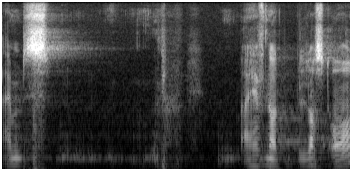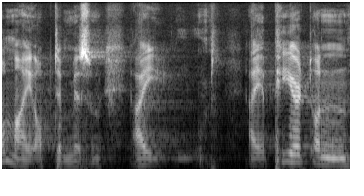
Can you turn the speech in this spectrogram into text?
I'm, I have not lost all my optimism. I, I appeared on,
